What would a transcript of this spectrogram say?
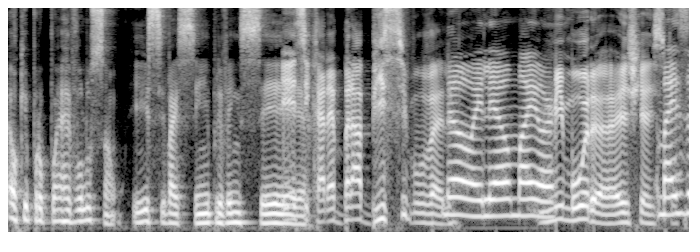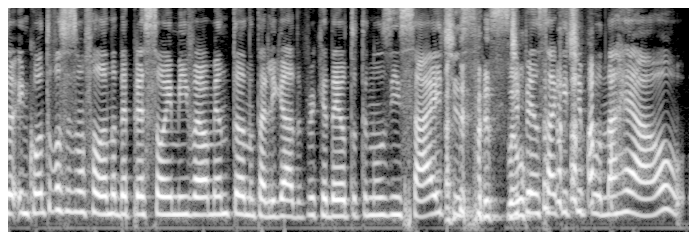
é o que propõe a revolução. Esse vai sempre vencer. Esse cara é brabíssimo, velho. Não, ele é o maior. Mimura, acho que é isso. Mas enquanto vocês vão falando, a depressão em mim vai aumentando, tá ligado? Porque daí eu tô tendo uns insights de pensar que, tipo, na real,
